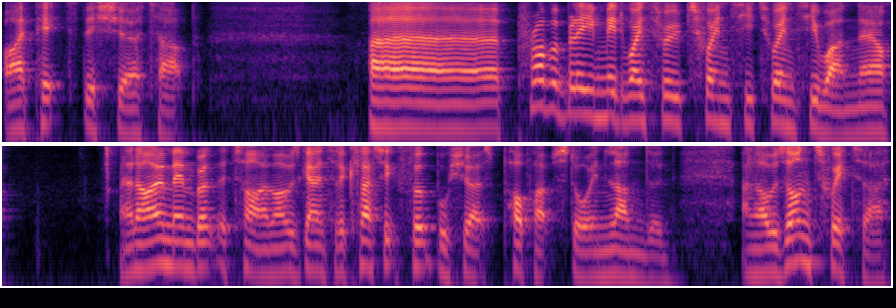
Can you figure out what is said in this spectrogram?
I picked this shirt up uh, probably midway through 2021 now. And I remember at the time I was going to the Classic Football Shirts pop up store in London and I was on Twitter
